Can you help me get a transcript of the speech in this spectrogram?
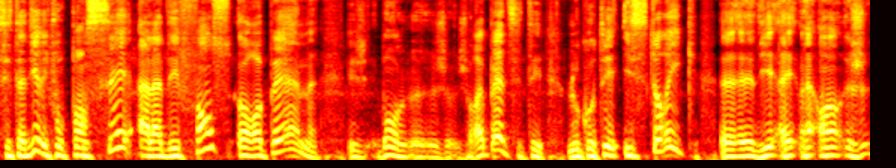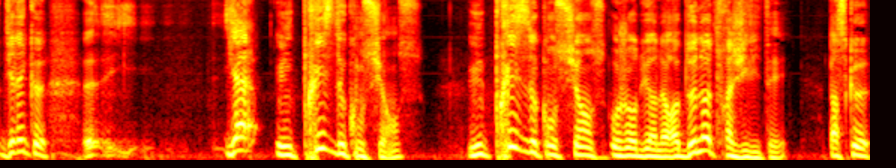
C'est-à-dire, il faut penser à la défense européenne. Et bon, je, je répète, c'était le côté historique. Euh, je dirais que euh, il y a une prise de conscience, une prise de conscience aujourd'hui en Europe de notre fragilité, parce que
